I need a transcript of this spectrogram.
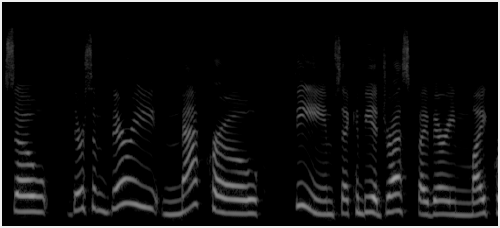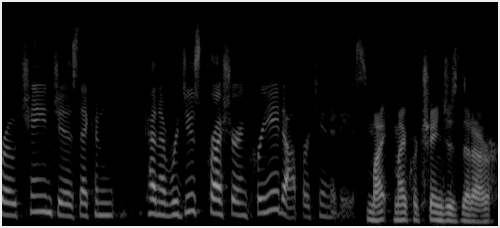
So there's some very macro themes that can be addressed by very micro changes that can kind of reduce pressure and create opportunities. Mi- micro changes that are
